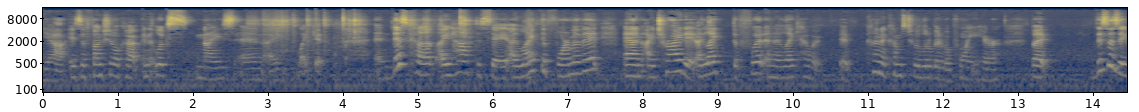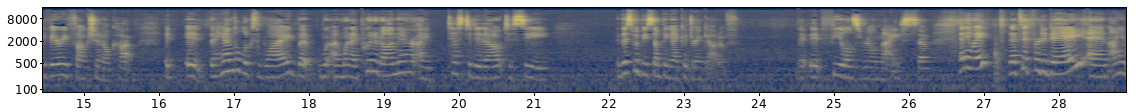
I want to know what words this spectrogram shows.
yeah, it's a functional cup and it looks nice and I like it. And this cup, I have to say, I like the form of it, and I tried it. I like the foot, and I like how it, it kind of comes to a little bit of a point here. But this is a very functional cup. It, it, the handle looks wide, but when I put it on there, I tested it out to see. This would be something I could drink out of. It, it, feels real nice. So anyway, that's it for today, and I am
